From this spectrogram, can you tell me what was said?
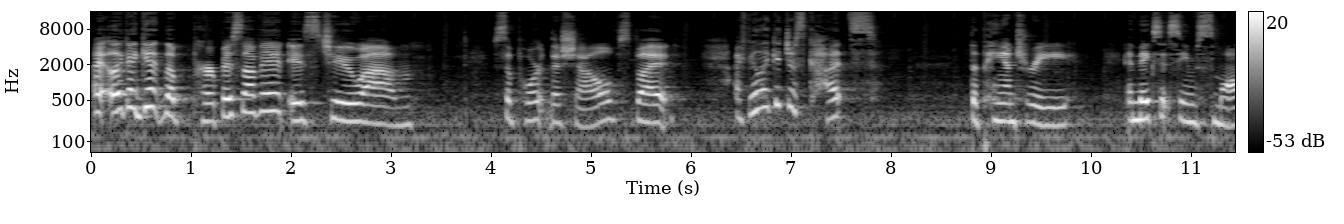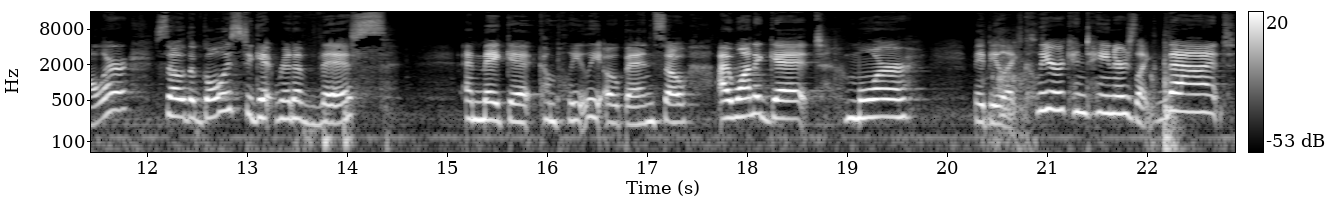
I, like I get the purpose of it is to um, support the shelves, but I feel like it just cuts the pantry and makes it seem smaller. So the goal is to get rid of this and make it completely open. So I wanna get more maybe like clear containers like that.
